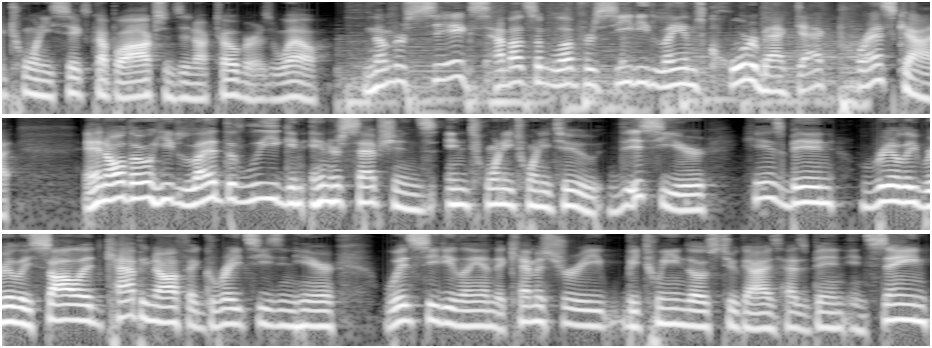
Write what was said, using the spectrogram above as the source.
226, couple auctions in October as well. Number six, how about some love for CeeDee Lamb's quarterback, Dak Prescott? And although he led the league in interceptions in 2022, this year he has been really, really solid, capping off a great season here with CeeDee Lamb. The chemistry between those two guys has been insane.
